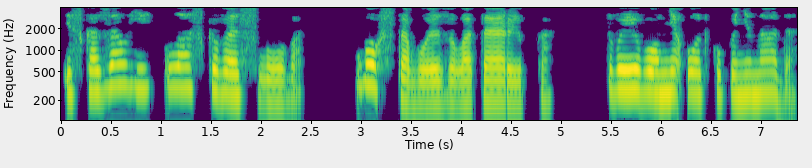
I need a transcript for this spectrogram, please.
и сказал ей ласковое слово. «Бог с тобою, золотая рыбка, твоего мне откупа не надо.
